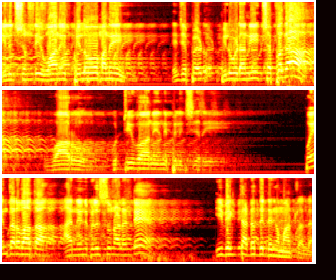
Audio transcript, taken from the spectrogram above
నిలుచుండి వాని పిలువమని ఏం చెప్పాడు? పిలువుడని చెప్పగా వారు గుడ్డివాణిని పిలిచిరి. పోయిన తర్వాత ఆయన నిన్ను పిలుస్తున్నాడంటే ఈ వ్యక్తి అడ్డదిడ్డంగా మాట్లాడలే.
